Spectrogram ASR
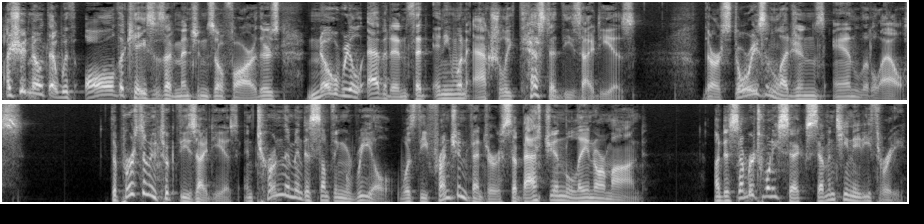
I should note that with all the cases I've mentioned so far, there's no real evidence that anyone actually tested these ideas. There are stories and legends and little else. The person who took these ideas and turned them into something real was the French inventor Sebastien Lenormand. On December 26, 1783,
